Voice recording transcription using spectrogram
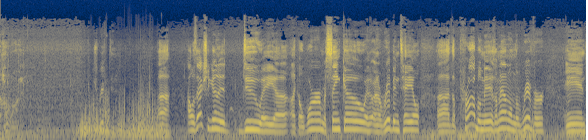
Hold on, drifting. Uh, I was actually to do a uh, like a worm, a Senko, and, a ribbon tail. Uh, the problem is I'm out on the river, and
